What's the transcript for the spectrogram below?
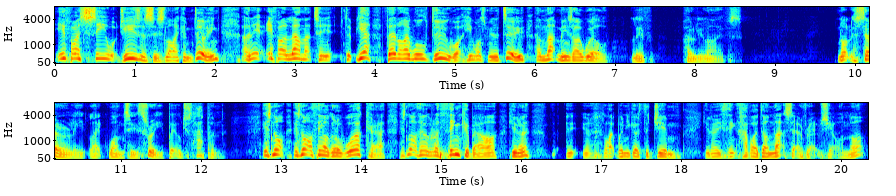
if I see what Jesus is like and doing, and if I allow that to, to, yeah, then I will do what he wants me to do, and that means I will live holy lives. Not necessarily like one, two, three, but it'll just happen. It's not, it's not a thing I've got to work at. It's not a thing I've got to think about, you know, like when you go to the gym, you know, you think, have I done that set of reps yet or not?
